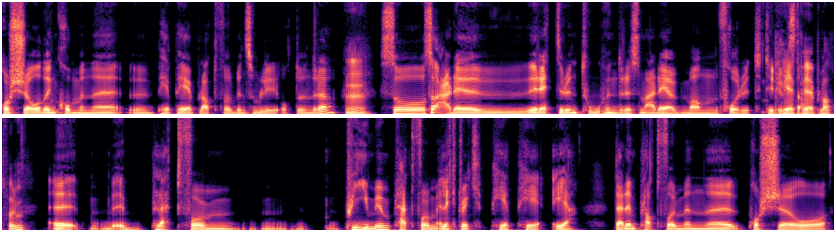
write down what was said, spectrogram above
Porsche og den kommende eh, PPE-plattformen som blir 800, Mm. så, så er det rett rundt 200 som er det man får ut, tydeligvis. da. PP-plattform. Eh, platform Premium Platform Electric, PPE. Det er den plattformen eh, Porsche og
